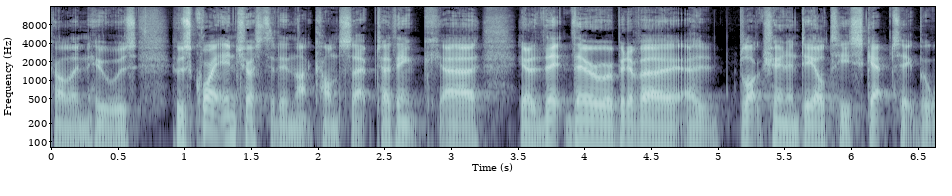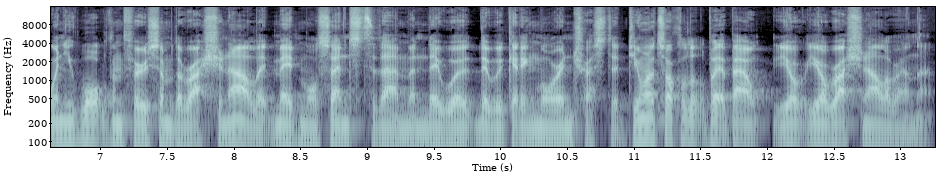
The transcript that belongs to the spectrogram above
Colin, who was who was quite interested in that concept. I think uh, you know they, they, were a bit of a, a, blockchain and DLT skeptic, but when you walk them through some of the rationale, it made more sense to them, and they were they were getting more interested. Do you want to talk a little bit about your your rationale around that?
